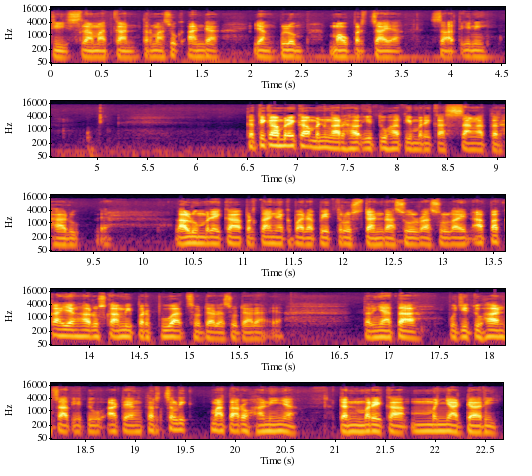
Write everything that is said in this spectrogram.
diselamatkan, termasuk Anda yang belum mau percaya saat ini. Ketika mereka mendengar hal itu, hati mereka sangat terharu. Ya. Lalu mereka bertanya kepada Petrus dan rasul-rasul lain, apakah yang harus kami perbuat saudara-saudara? Ya. Ternyata puji Tuhan saat itu ada yang tercelik mata rohaninya dan mereka menyadari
